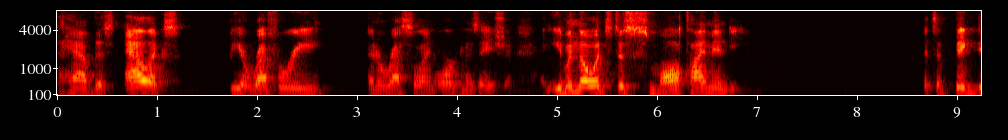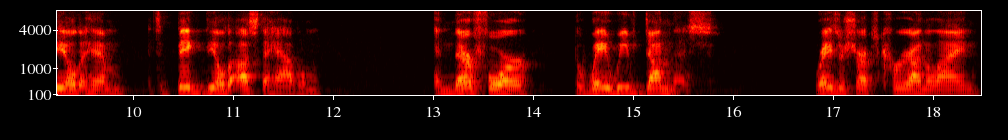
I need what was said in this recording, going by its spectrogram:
to have this Alex be a referee in a wrestling organization. And even though it's just small time indie, it's a big deal to him. It's a big deal to us to have him. And therefore, the way we've done this Razor Sharp's career on the line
